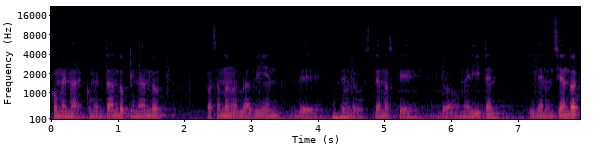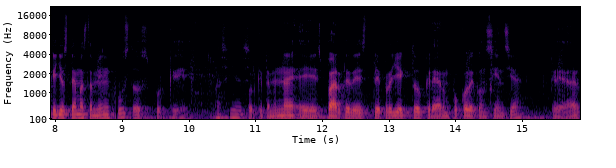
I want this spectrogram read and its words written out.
comena- comentando, opinando, pasándonosla bien de, los temas que lo meriten y denunciando aquellos temas también injustos, porque, Así es. porque también eh, es parte de este proyecto crear un poco de conciencia, crear,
